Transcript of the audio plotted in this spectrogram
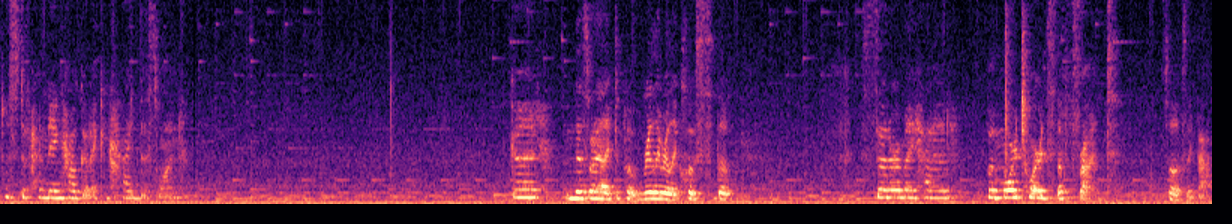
Just depending how good I can hide this one. Good. And this one I like to put really, really close to the center of my head, but more towards the front. So it looks like that.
